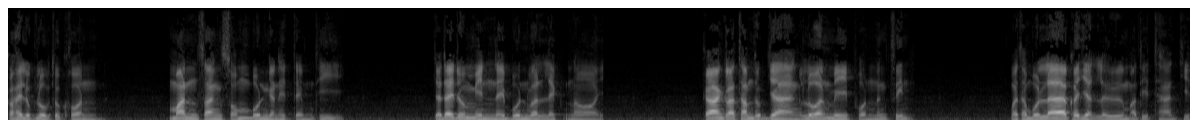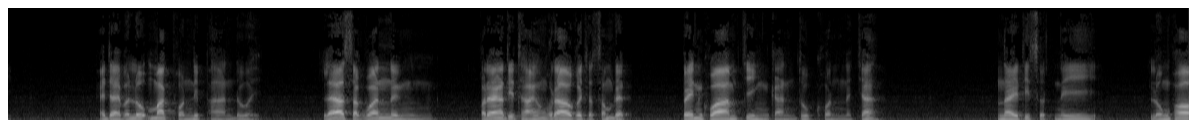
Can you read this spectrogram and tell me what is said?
ก็ให้ลูกๆทุกคน มันสั่งสมบุญกันให้เต็มที่ จะได้ดูหมิ่นในบุญว่าเล็กน้อย การกระทำทุกอย่างล้วนมีผลทั้งสิ้น เมื่อทำบุญแล้วก็อย่าลืมอธิษฐานจิต ให้ได้บรรลุมรรคผลนิพพานด้วย แล้วสักวันหนึ่ง แรงอธิษฐานของเราก็จะสำเร็จ เป็นความจริงกันทุกคนนะจ๊ะ ในที่สุดนี้ หลวงพ่อ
